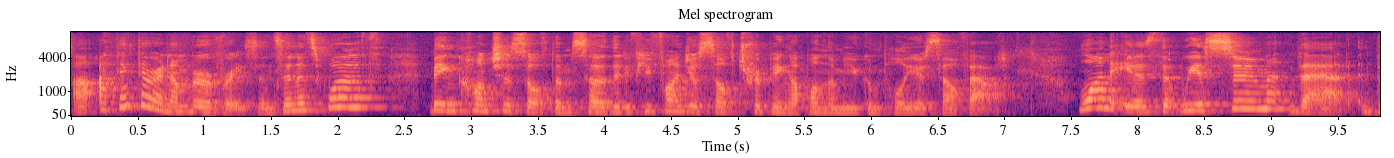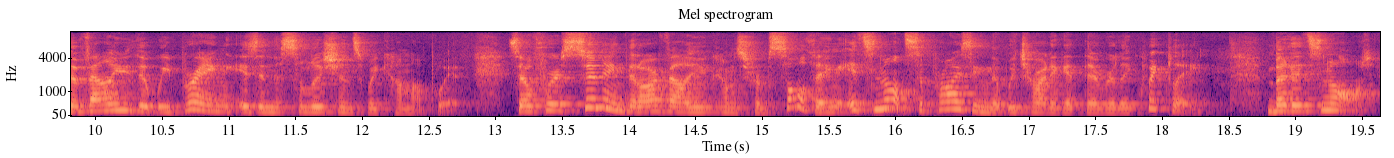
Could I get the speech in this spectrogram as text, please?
Uh, I think there are a number of reasons and it's worth being conscious of them so that if you find yourself tripping up on them, you can pull yourself out. One is that we assume that the value that we bring is in the solutions we come up with. So if we're assuming that our value comes from solving, it's not surprising that we try to get there really quickly. But it's not.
